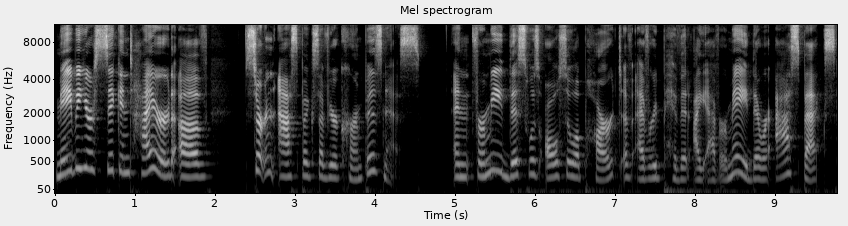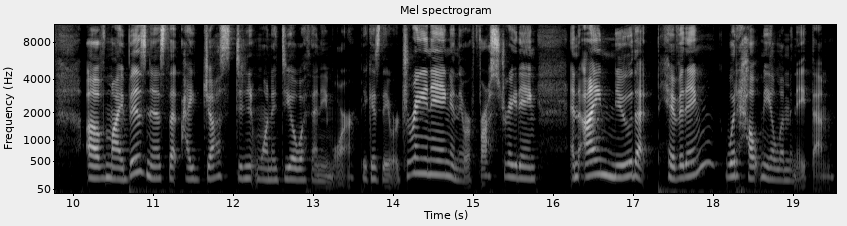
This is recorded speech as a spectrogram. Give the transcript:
Maybe you're sick and tired of certain aspects of your current business. And for me, this was also a part of every pivot I ever made. There were aspects of my business that I just didn't want to deal with anymore because they were draining and they were frustrating. And I knew that pivoting would help me eliminate them.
